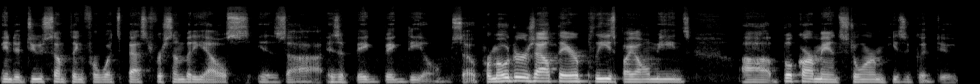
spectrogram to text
and to do something for what's best for somebody else is uh, is a big big deal. So promoters out there, please by all means uh, book our man Storm. He's a good dude.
